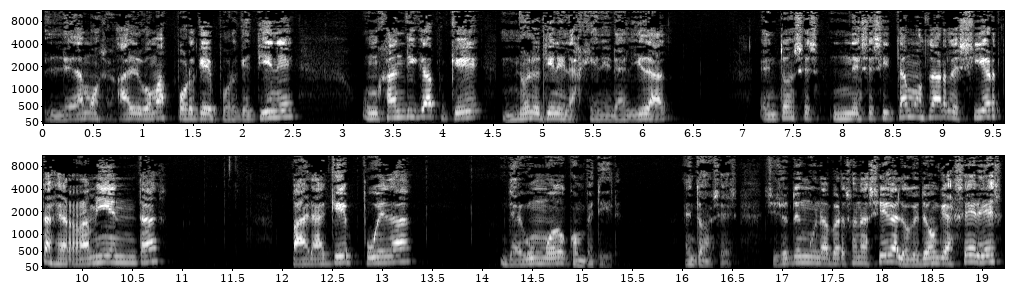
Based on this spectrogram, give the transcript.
le damos algo más, ¿por qué? Porque tiene un hándicap que no lo tiene la generalidad, entonces necesitamos darle ciertas herramientas para que pueda de algún modo competir. Entonces, si yo tengo una persona ciega, lo que tengo que hacer es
